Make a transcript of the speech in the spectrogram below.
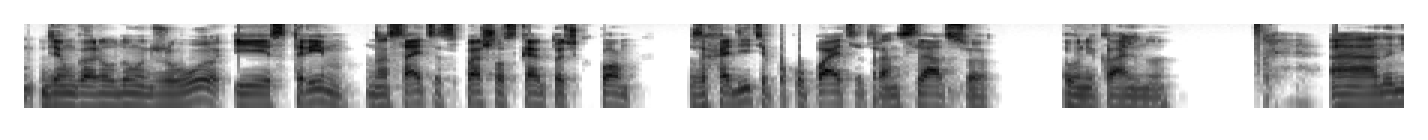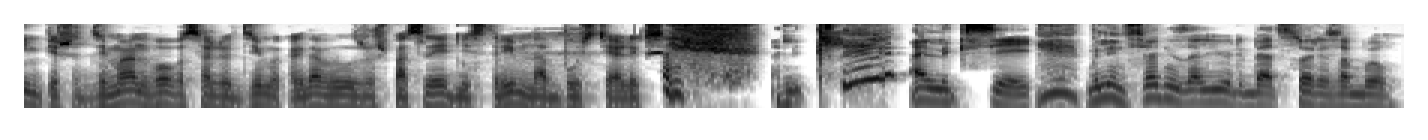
где он говорил «Думать живую», и стрим на сайте specialskype.com. Заходите, покупайте трансляцию уникальную. а аноним пишет, Диман, Вова, салют, Дима, когда выложишь последний стрим на Boosty, Алексей? Алекс- Алексей. Блин, сегодня залью, ребят, sorry, забыл.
